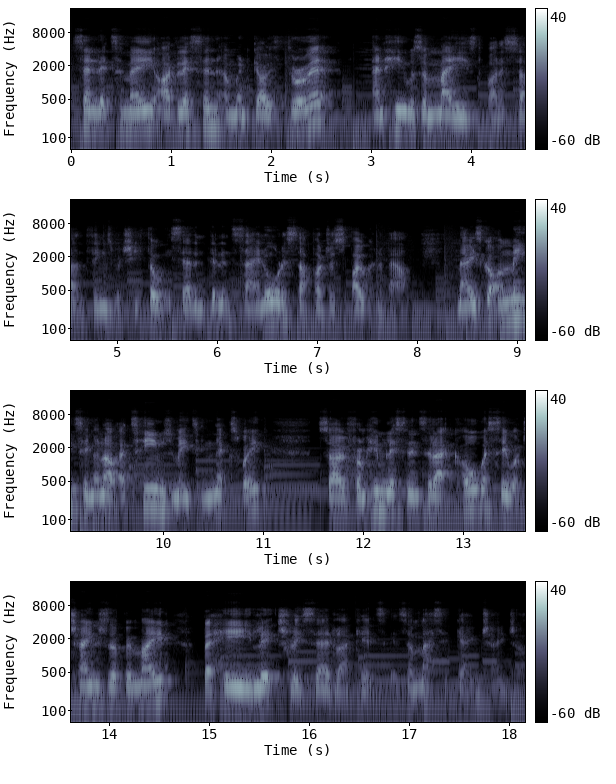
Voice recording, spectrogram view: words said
send it to me, I'd listen and we'd go through it, and he was amazed by the certain things which he thought he said and didn't say, and all the stuff I'd just spoken about. Now he's got a meeting, a Teams meeting next week, so from him listening to that call, we'll see what changes have been made. But he literally said like it's it's a massive game changer.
